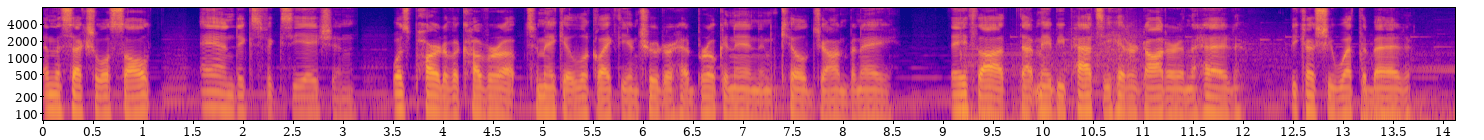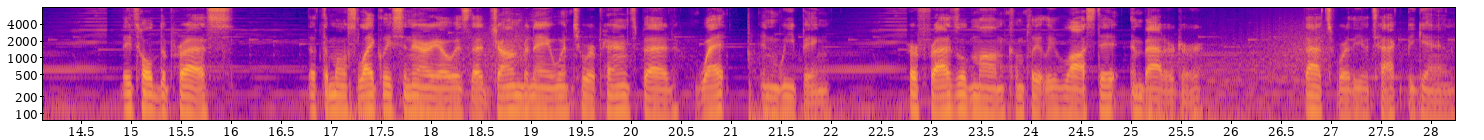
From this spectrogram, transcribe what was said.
And the sexual assault and asphyxiation was part of a cover up to make it look like the intruder had broken in and killed JonBenét. They thought that maybe Patsy hit her daughter in the head because she wet the bed. They told the press that the most likely scenario is that JonBenét went to her parents' bed, wet and weeping. Her frazzled mom completely lost it and battered her. That's where the attack began.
